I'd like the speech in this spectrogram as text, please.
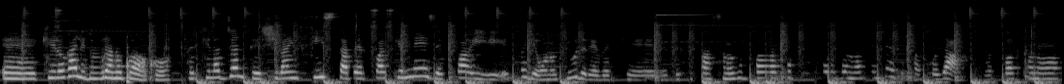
eh, che i locali durano poco, perché la gente ci va in fissa per qualche mese e poi, e poi devono chiudere perché, perché passano su, porgono attenzione su qualcos'altro, spostano,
